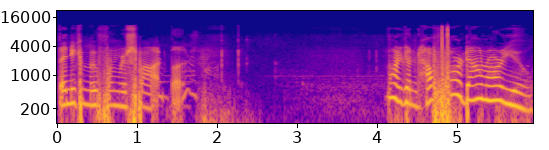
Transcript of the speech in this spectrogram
Then you can move from your spot, but my goodness, how far down are you?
